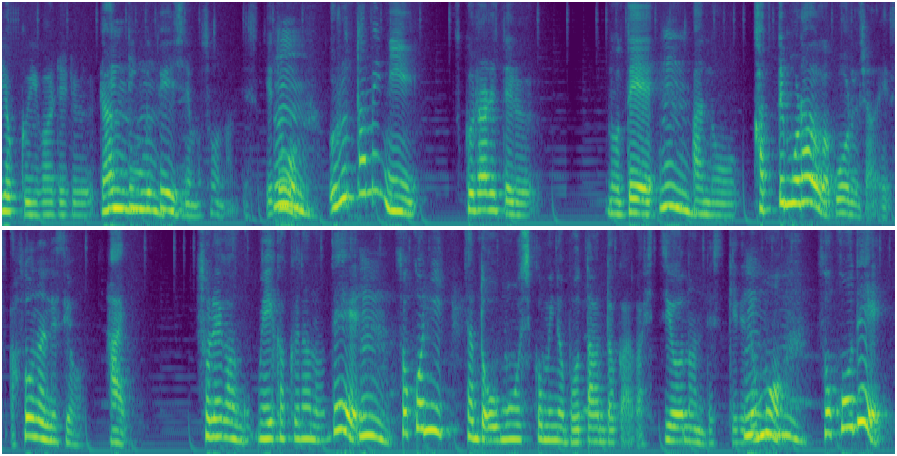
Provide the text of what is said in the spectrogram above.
よく言われるランディングページでもそうなんですけど、うん売るために作られてるので、うん。あの買ってもらうがゴールじゃないですか。そうなんですよ、はい。それが明確なので、うん。そこにちゃんとお申し込みのボタンとかが必要なんですけれども、うんうん。そこで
